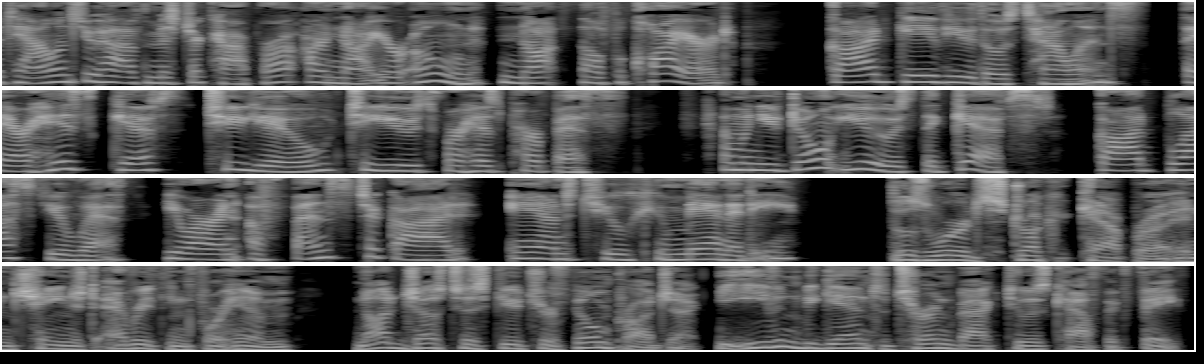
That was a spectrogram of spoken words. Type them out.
The talents you have, Mr. Capra, are not your own, not self acquired. God gave you those talents. They are His gifts to you to use for His purpose. And when you don't use the gifts God blessed you with, you are an offense to God and to humanity. Those words struck Capra and changed everything for him, not just his future film project. He even began to turn back to his Catholic faith.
